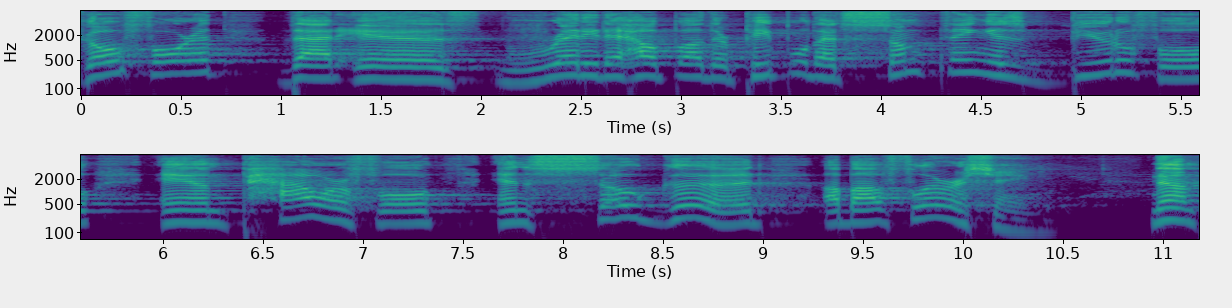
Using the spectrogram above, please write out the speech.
go for it, that is ready to help other people, that something is beautiful and powerful and so good about flourishing. Now,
